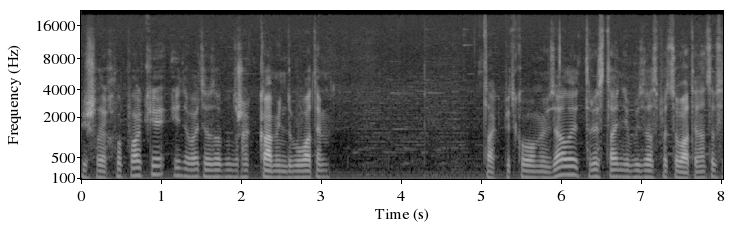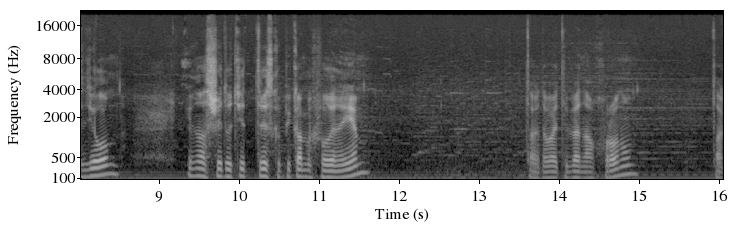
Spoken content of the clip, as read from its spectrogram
пішли хлопаки і давайте зробимо дуже камінь добувати. Так, підкову ми взяли, три стайні будуть зараз працювати на це все діло. І в нас ще тут ті 3 з копійками хвилини є. Так, давайте тебе на охорону. Так,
